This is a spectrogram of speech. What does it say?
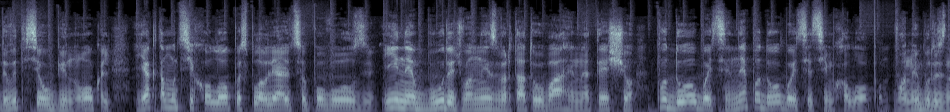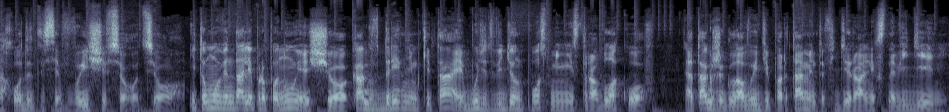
дивитися у бінокль, як там оці холопи сплавляються по Волзі. І не будуть вони звертати уваги на те, що подобається, не подобається цим холопам. Вони будуть знаходитися вище всього цього. І тому він далі пропонує, що як в древнім Китаї буде відведен пост міністра облаков. а также главы Департамента федеральных сновидений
